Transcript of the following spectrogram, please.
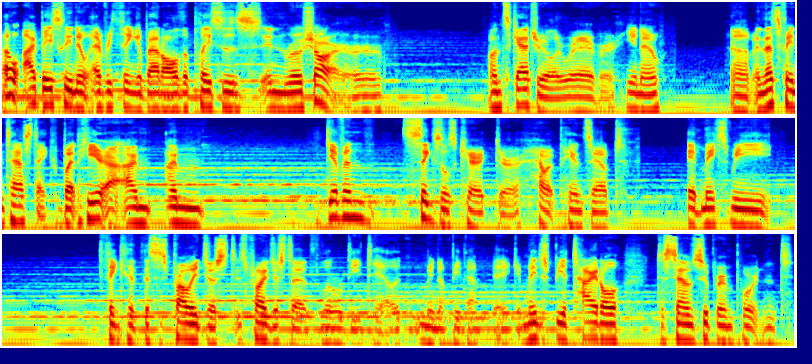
oh, I basically know everything about all the places in Roshar or on Scadrial or wherever, you know, um, and that's fantastic. But here, I- I'm I'm given Sigzil's character how it pans out, it makes me think that this is probably just it's probably just a little detail. It may not be that big. It may just be a title to sound super important,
